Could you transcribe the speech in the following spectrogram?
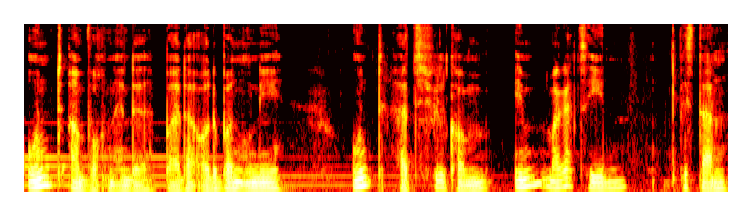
und am Wochenende bei der Autobahn-Uni. Und herzlich willkommen im Magazin. Bis dann.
